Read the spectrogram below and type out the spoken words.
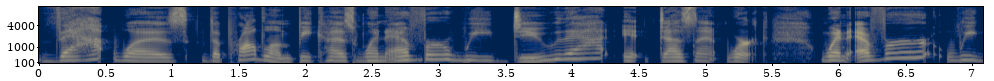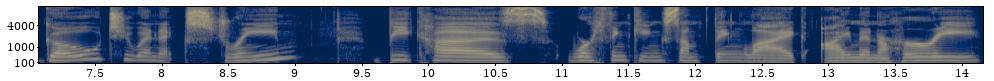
that was the problem because whenever we do that, it doesn't work. Whenever we go to an extreme, because we're thinking something like, I'm in a hurry,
